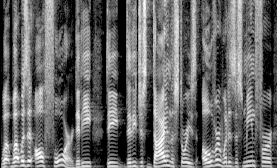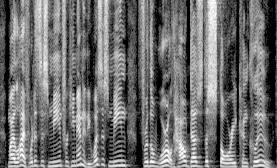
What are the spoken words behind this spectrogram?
What, what was it all for? Did he, did he did he just die and the story's over? What does this mean for my life? What does this mean for humanity? What does this mean for the world? How does the story conclude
